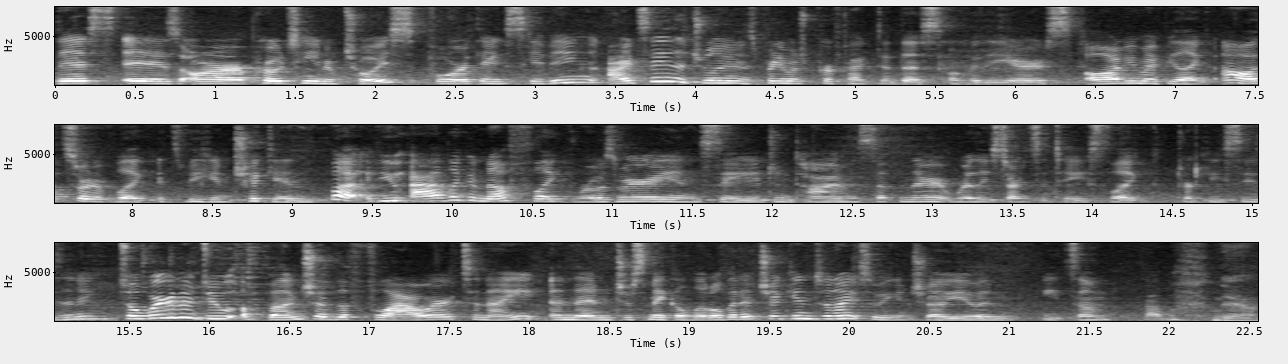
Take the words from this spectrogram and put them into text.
this is our protein of choice for Thanksgiving. I'd say that Julien has pretty much perfected this over the years. A lot of you might be like, oh, it's sort of like it's vegan chicken. But if you add like enough like rosemary and sage and thyme and stuff in there, it really starts to taste like turkey seasoning. So we're gonna do a bunch of the flour tonight and then just make a little bit of chicken tonight so we can show you and eat some probably. Yeah.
